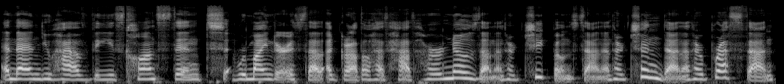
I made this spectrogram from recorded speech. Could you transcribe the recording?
And then you have these constant reminders that Agrado has had her nose done, and her cheekbones done, and her chin done, and her breasts done.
